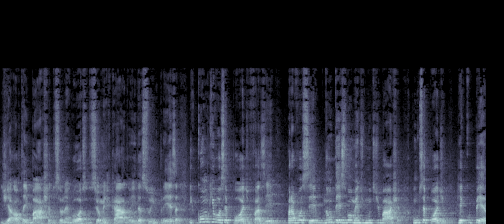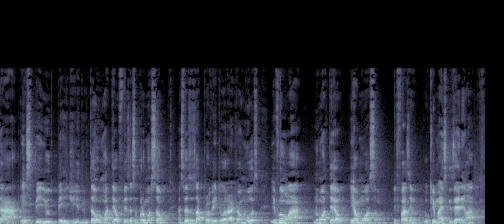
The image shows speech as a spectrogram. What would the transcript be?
de alta e baixa do seu negócio, do seu mercado, aí, da sua empresa e como que você pode fazer para você não ter esses momentos muito de baixa. Como você pode recuperar esse período perdido. Então, o motel fez essa promoção, as pessoas aproveitam o horário de almoço e vão lá no motel e almoçam e fazem o que mais quiserem lá.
